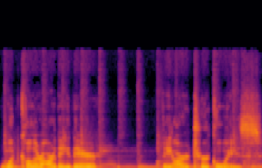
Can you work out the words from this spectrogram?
What color are they there? They are turquoise.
